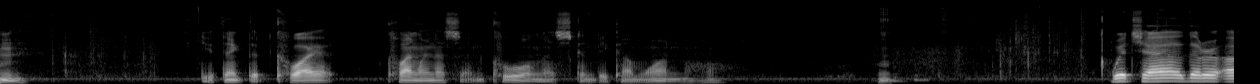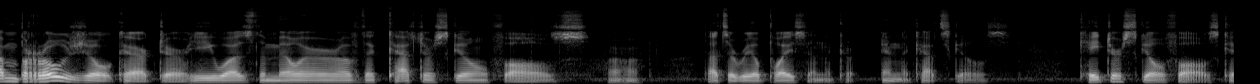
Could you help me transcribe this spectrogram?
Hmm. Do you think that quiet, cleanliness, and coolness can become one? Hmm. Which had their ambrosial character. He was the miller of the Caterskill Falls. Uh-huh. That's a real place in the in the Catskills. Caterskill Falls, K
